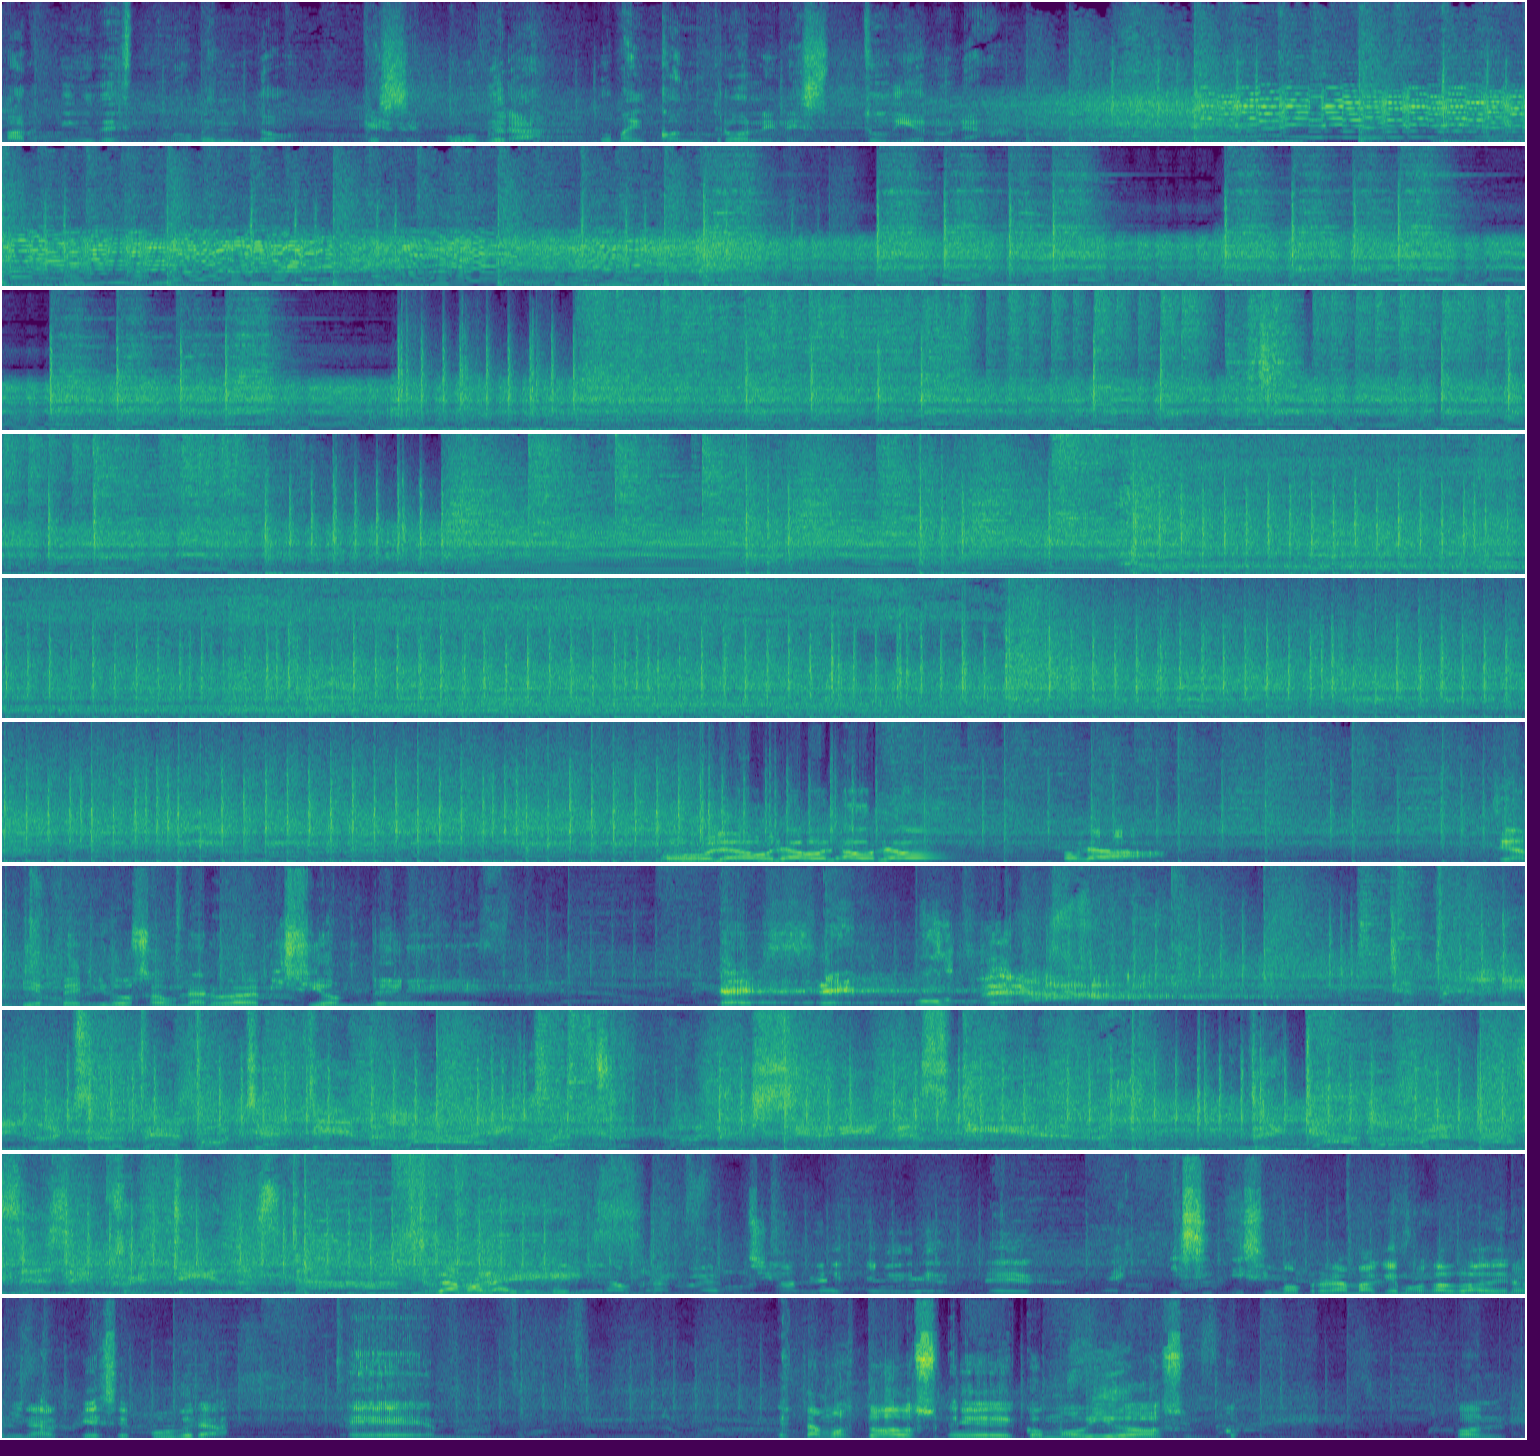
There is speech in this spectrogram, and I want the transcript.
partir de este momento, que se pudra, toma el control en Estudio Luna. Hola, hola, hola, hola, hola. Sean bienvenidos a una nueva emisión de... ¡Que pudra! Damos la bienvenida a una nueva emisión este, de este exquisitísimo programa que hemos dado a denominar Que se pudra. Eh, estamos todos eh, conmovidos con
